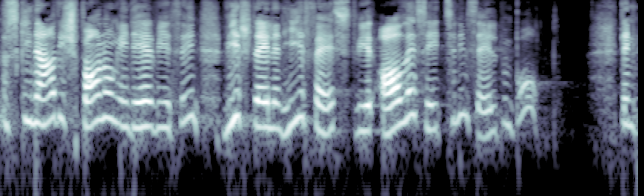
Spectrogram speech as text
Das ist genau die Spannung, in der wir sind. Wir stellen hier fest, wir alle sitzen im selben Boot. Denn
